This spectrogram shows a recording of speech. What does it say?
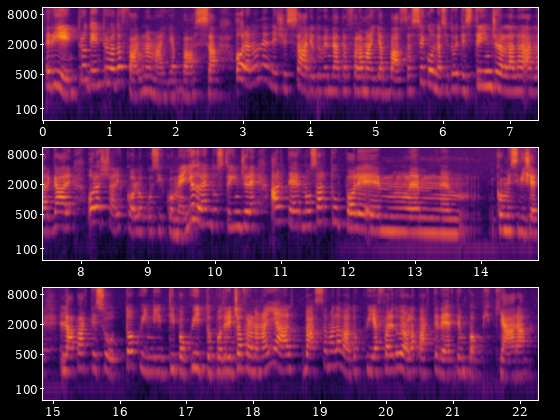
Rientro dentro e vado a fare una maglia bassa. Ora non è necessario dove andate a fare la maglia bassa. A seconda se dovete stringere allargare o lasciare il collo così com'è. Io dovendo stringere alterno salto un po le ehm, ehm, come si dice la parte sotto. Quindi tipo qui potrei già fare una maglia bassa ma la vado qui a fare dove ho la parte verde un po più chiara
